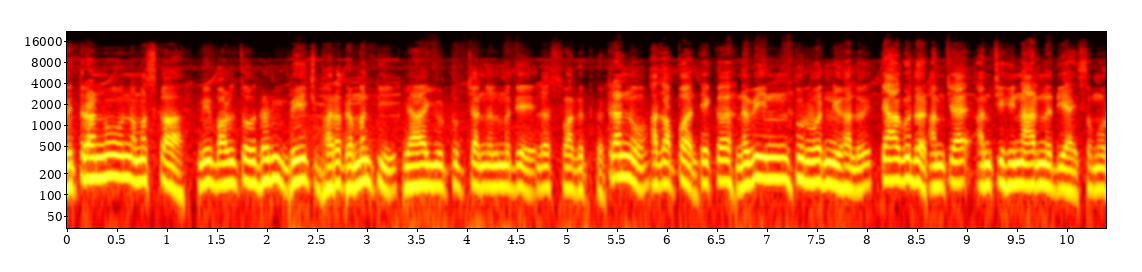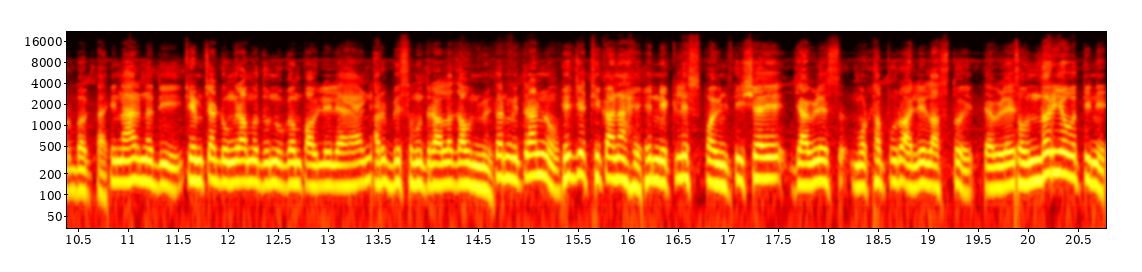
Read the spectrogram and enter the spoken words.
मित्रांनो नमस्कार. मी बाळू चौधरी बेच भारत रमंती या युट्यूब चॅनलमध्ये स्वागत करतो. मित्रांनो आज आपण एक नवीन टूरवर निघालोय. त्या अगोदर आमच्या आमची ही नार नदी आहे समोर बघताय. ही नार नदी केमच्या डोंगरामधून उगम पावलेली आहे आणि अरबी समुद्राला जाऊन मिळते. तर मित्रांनो हे जे ठिकाण आहे हे नेकलेस पॉइंट अतिशय ज्यावेळेस मोठा पूर आलेला असतोय त्यावेळेस सौंदर्यवतीने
